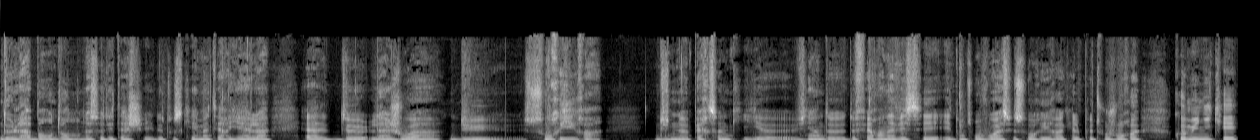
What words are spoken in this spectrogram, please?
de l'abandon, de se détacher de tout ce qui est matériel, de la joie du sourire d'une personne qui euh, vient de, faire un AVC et dont on voit à ce sourire qu'elle peut toujours euh, communiquer,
